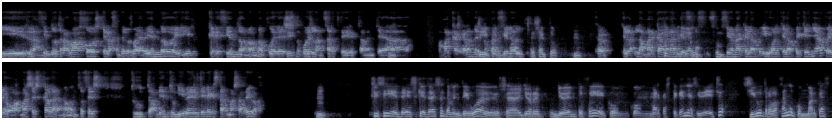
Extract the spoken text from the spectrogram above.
ir haciendo trabajos, que la gente los vaya viendo e ir creciendo, ¿no? No puedes, no puedes lanzarte directamente a, marcas grandes, sí, Porque, final, exacto. Claro, que la, marca grande funciona que igual que la pequeña, pero a más escala, ¿no? Entonces, tú, también tu nivel tiene que estar más arriba. Sí, sí, es que da exactamente igual. O sea, yo, yo empecé con, con marcas pequeñas y de hecho sigo trabajando con marcas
